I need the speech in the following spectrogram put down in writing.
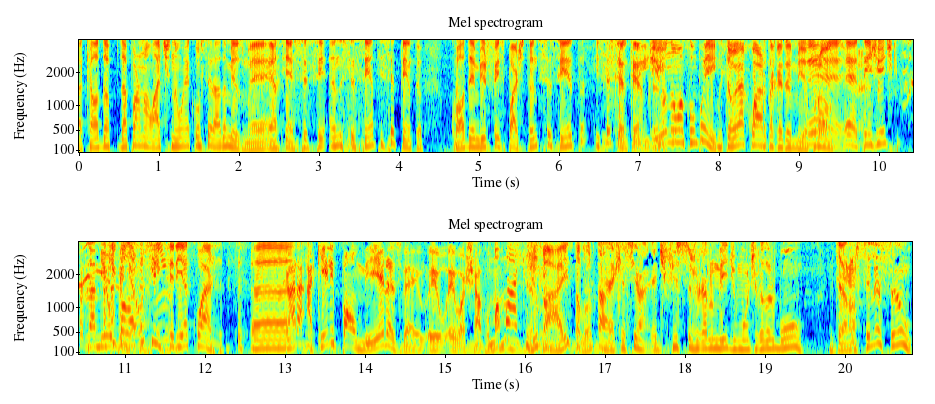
aquela da, da Parmalat não é considerada mesmo, é, é assim, é 60 anos 60 e 70. Qual Ademir fez parte tanto de 60 e 70. 70. Eu não acompanhei. Então é a quarta academia, pronto. É, é, tem gente que, Na minha que opinião, coloca assim, sim. seria a quarta. Ah, Cara, aquele Palmeiras, velho, eu, eu achava uma máquina. assim. Demais, tá louco? Ah, é que assim, ó, é difícil você jogar no meio de um monte de jogador bom. Então era uma seleção.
